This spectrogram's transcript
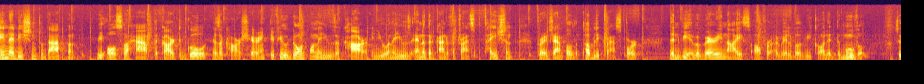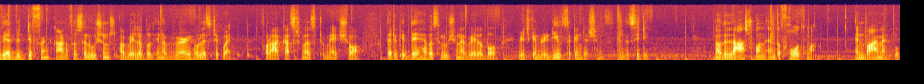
In addition to that one, we also have the car2go as a car sharing. If you don't want to use a car and you want to use another kind of a transportation, for example, the public transport, then we have a very nice offer available. We call it the moovel. So we have the different kind of solutions available in a very holistic way for our customers to make sure that okay, they have a solution available which can reduce the congestions in the city. Now the last one and the fourth one, environmental.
